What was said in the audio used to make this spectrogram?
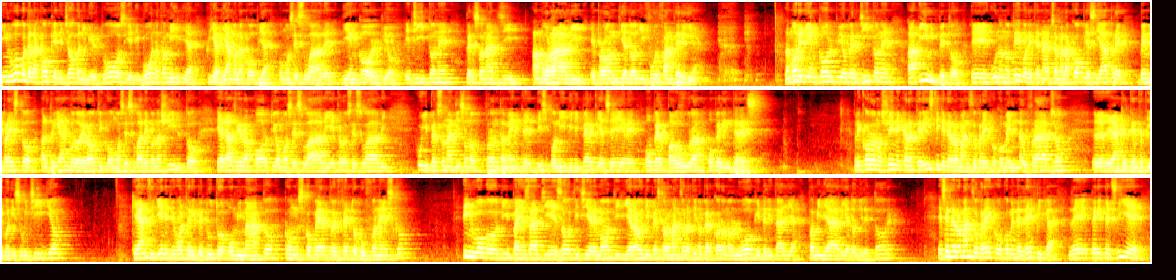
In luogo della coppia di giovani virtuosi e di buona famiglia, qui abbiamo la coppia omosessuale di Encolpio e Gitone, personaggi amorali e pronti ad ogni furfanteria. L'amore di Encolpio per Gitone ha impeto e una notevole tenacia, ma la coppia si apre ben presto al triangolo erotico omosessuale con Ascilto e ad altri rapporti omosessuali, eterosessuali, cui i personaggi sono prontamente disponibili per piacere o per paura o per interesse. Ricorrono scene caratteristiche del romanzo greco come il naufragio eh, e anche il tentativo di suicidio, che anzi viene più volte ripetuto o mimato con scoperto effetto buffonesco, in luogo di paesaggi esotici e remoti, gli eroi di questo romanzo latino percorrono luoghi dell'Italia familiari ad ogni lettore. E se nel romanzo greco, come nell'epica, le peripezie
